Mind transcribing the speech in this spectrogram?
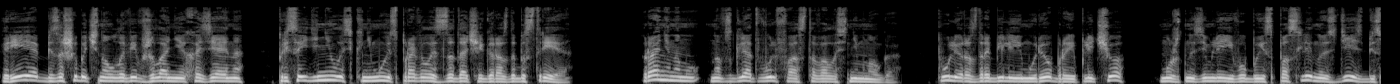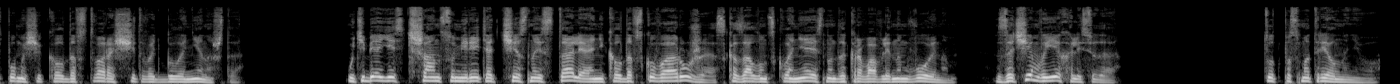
Рея, безошибочно уловив желание хозяина, присоединилась к нему и справилась с задачей гораздо быстрее. Раненому, на взгляд Вульфа, оставалось немного. Пули раздробили ему ребра и плечо, может, на земле его бы и спасли, но здесь без помощи колдовства рассчитывать было не на что. «У тебя есть шанс умереть от честной стали, а не колдовского оружия», — сказал он, склоняясь над окровавленным воином. «Зачем вы ехали сюда?» Тот посмотрел на него.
